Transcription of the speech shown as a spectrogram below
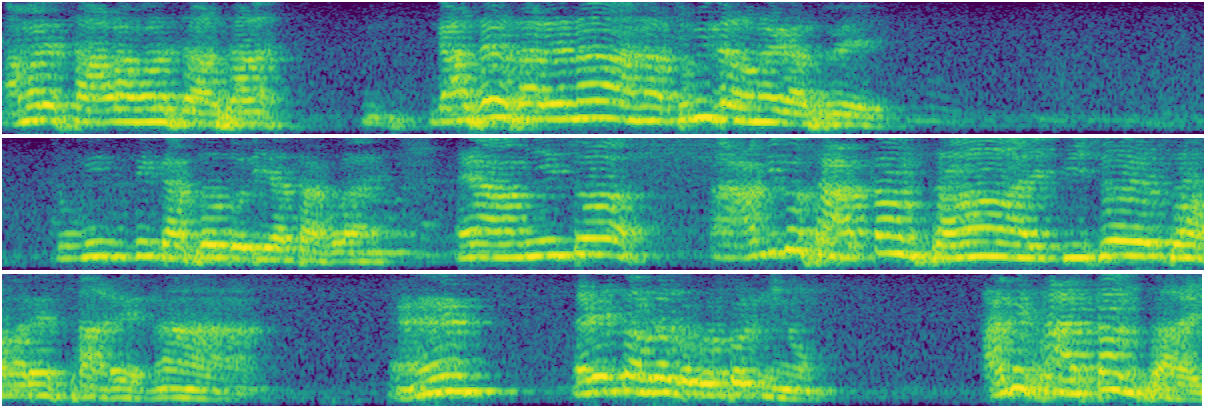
আমারে সার আমারে সার সার গাছে ছাড়ে না না তুমি ছাড়ো না গাছে। তুমি যদি গাছও থাকলাই এ, আমি তো আমি তো ছাড়তাম চাই বিষয়ে তো আমারে ছাড়ে না। হ্যাঁ? এটা তো আমরা জগতর নিয়ম। আমি ছাড়তাম চাই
